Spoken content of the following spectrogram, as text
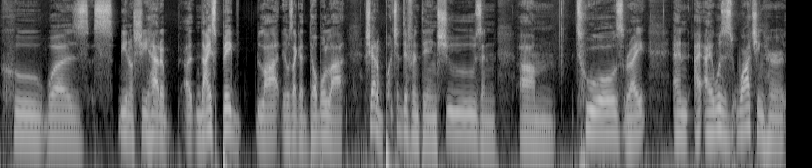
who was you know she had a, a nice big lot it was like a double lot she had a bunch of different things shoes and um tools right? And I, I was watching her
